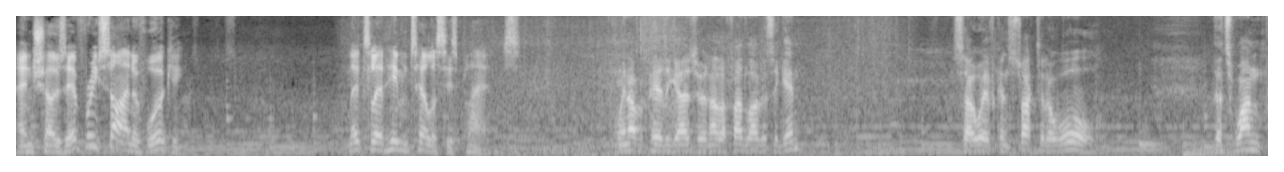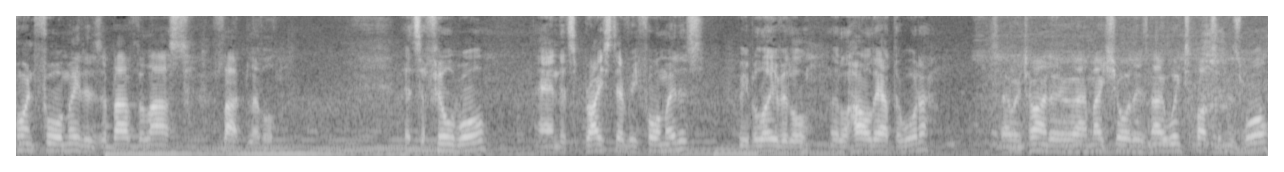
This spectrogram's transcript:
and shows every sign of working. Let's let him tell us his plans. We're not prepared to go through another flood like this again. So we've constructed a wall that's 1.4 metres above the last flood level. It's a filled wall and it's braced every four metres. We believe it'll, it'll hold out the water. So we're trying to uh, make sure there's no weak spots in this wall.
